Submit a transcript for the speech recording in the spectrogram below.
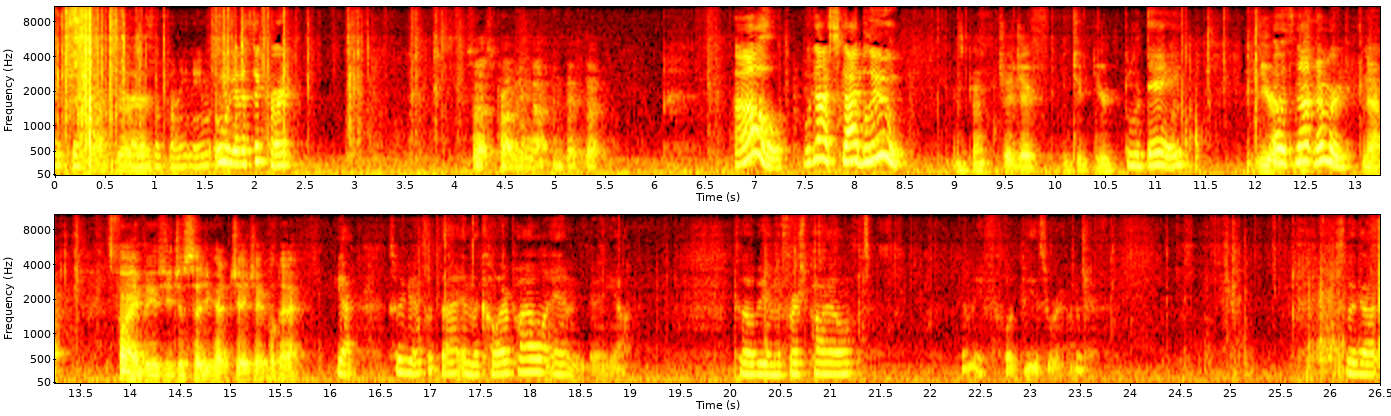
it's a, of a funny name. Oh, we got a thick card. So that's probably uh, Invicta. Oh, we got a sky blue. Okay. JJ, your, Blue day. your. Oh, it's not numbered. No, it's fine because you just said you had JJ Bleday. So we're gonna put that in the color pile, and uh, yeah. So that'll be in the first pile. Let me flip these around. So we got,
